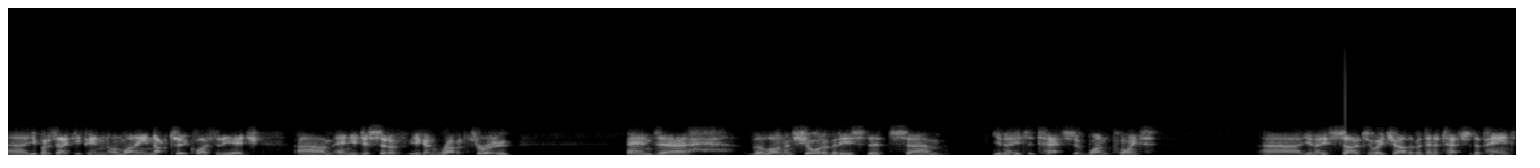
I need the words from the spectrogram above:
uh, you put a safety pin on one end not too close to the edge um, and you just sort of you can rub it through and uh, the long and short of it is that um, you know it's attached at one point. Uh, you know, it's sewed to each other, but then attached to the pants.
